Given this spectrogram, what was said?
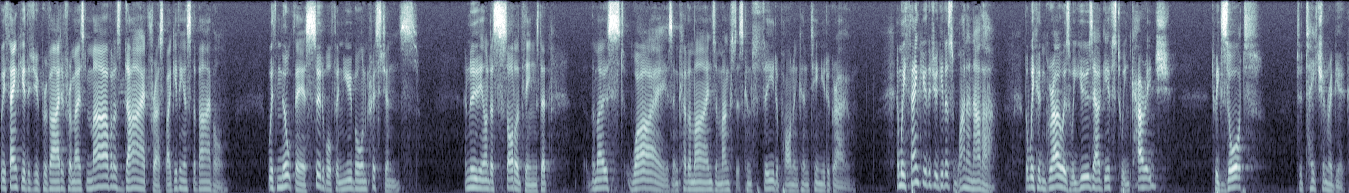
We thank you that you've provided for a most marvellous diet for us by giving us the Bible, with milk there suitable for newborn Christians, and moving on to solid things that the most wise and clever minds amongst us can feed upon and continue to grow. And we thank you that you give us one another, that we can grow as we use our gifts to encourage, to exhort, to teach and rebuke.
